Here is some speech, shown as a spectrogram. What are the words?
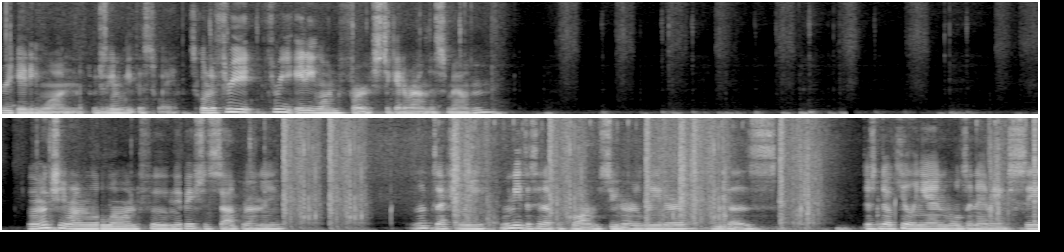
381, which is going to be this way. Let's go to 3, 381 first to get around this mountain. I'm actually running a little low on food. Maybe I should stop running. Let's actually... We need to set up a farm sooner or later because there's no killing animals in MHC.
